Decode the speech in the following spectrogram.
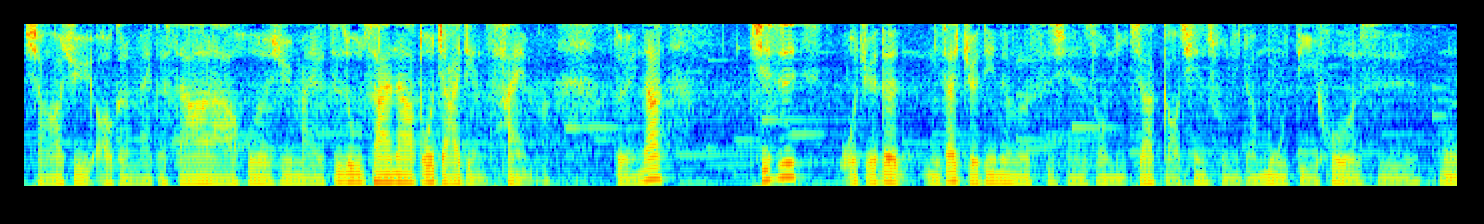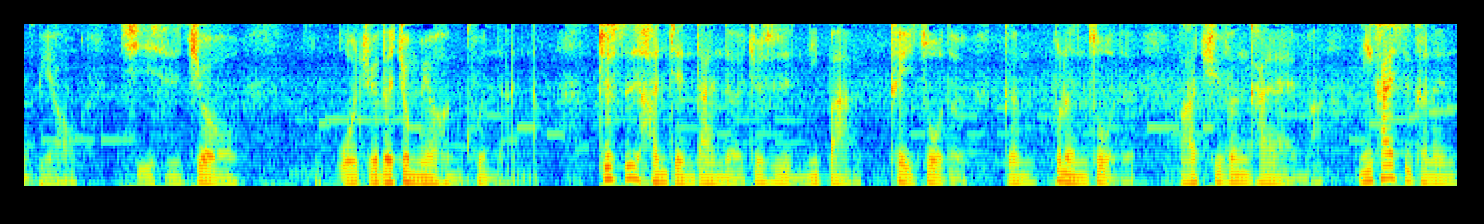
想要去哦，可能买个沙拉，或者去买个自助餐啊，多加一点菜嘛。对，那。其实，我觉得你在决定任何事情的时候，你只要搞清楚你的目的或者是目标，其实就我觉得就没有很困难了，就是很简单的，就是你把可以做的跟不能做的把它区分开来嘛。你一开始可能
